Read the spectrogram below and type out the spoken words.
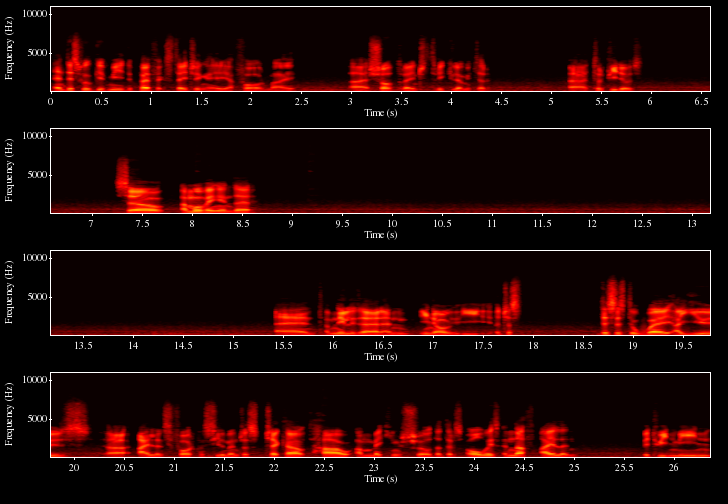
and this will give me the perfect staging area for my uh, short range 3 kilometer uh, torpedoes so I'm moving in there. And I'm nearly there and you know, just this is the way I use uh, islands for concealment. Just check out how I'm making sure that there's always enough island between me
